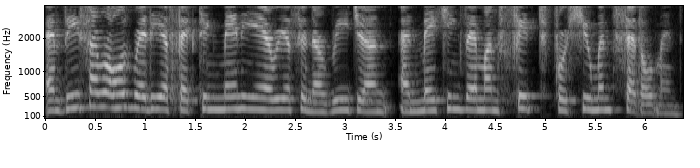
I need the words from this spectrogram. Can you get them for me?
and these are already affecting many areas in our region and making them unfit for human settlement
